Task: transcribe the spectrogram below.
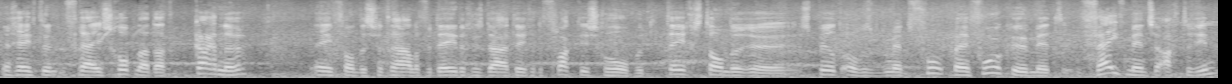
En geeft een vrije schop nadat Karner, een van de centrale verdedigers, daar tegen de vlakte is geholpen. De tegenstander uh, speelt overigens met bij voorkeur met vijf mensen achterin.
